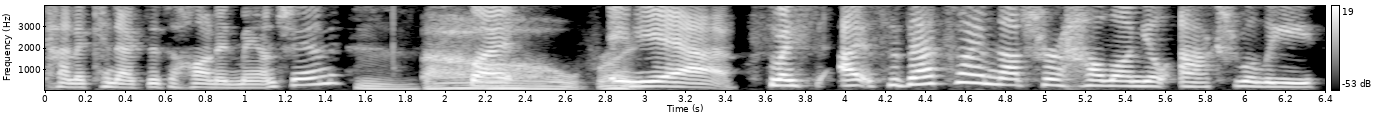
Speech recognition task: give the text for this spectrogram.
kind of connected to Haunted Mansion. Mm. but- oh, right. Yeah. So I, I so that's why I'm not sure how long you'll actually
